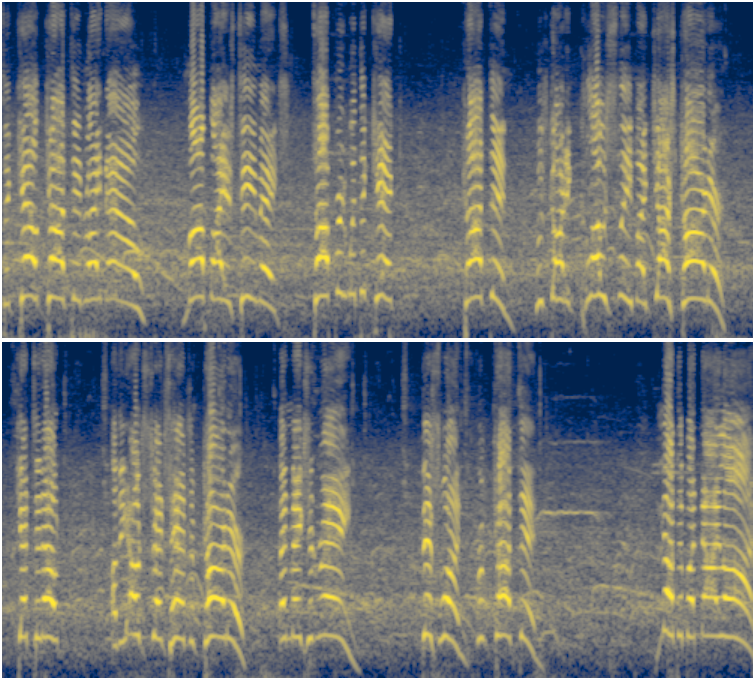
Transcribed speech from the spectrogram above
To Kel Compton right now. Mobbed by his teammates. Topper with the kick. Cotton, who's guarded closely by Josh Carter, gets it out of the outstretched hands of Carter and makes it rain. This one from Cotton. Nothing but nylon.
